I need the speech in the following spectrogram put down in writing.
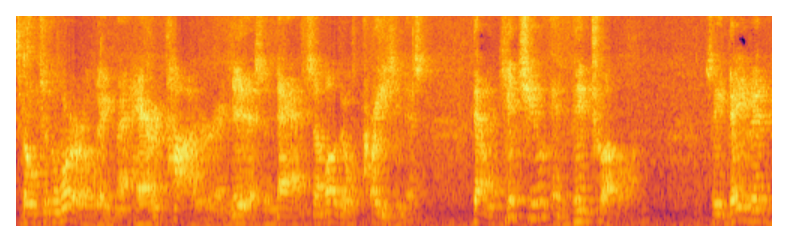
to go to the world, amen. Harry Potter and this and that and some other craziness that will get you in big trouble. See, David,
